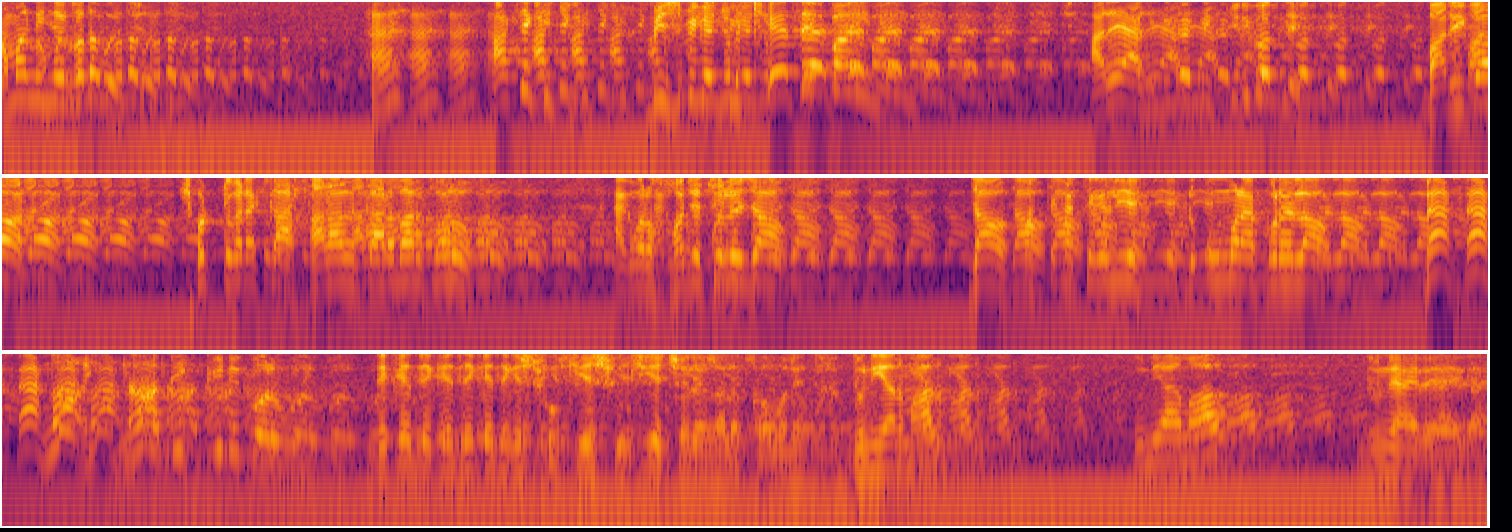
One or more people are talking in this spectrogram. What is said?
আমার নিজের কথা বলছে। হ্যাঁ আছে কিছু? বিশ বিঘের জমি খেতে পাইনি। আরে এক বিঘা বিক্রি করতে। বাড়ি কর ছোট্ট করে হালাল কারবার করো। একবার হজে চলে যাও। যাও বাচ্চা কাচ্চাকে নিয়ে উমরা করে লাও ব্যাস। নয় না বিক্রি করব দেখে দেখে দেখে দেখে শুকিয়ে শুকিয়ে চলে গেল কবরে। দুনিয়ার মাল? দুনিয়ার মাল? দুনিয়ায় রয়ে গেল।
